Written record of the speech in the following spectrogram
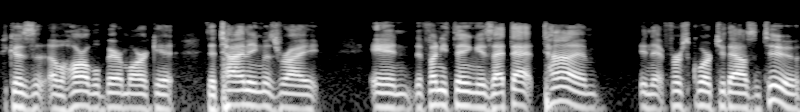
because of a horrible bear market. The timing was right. And the funny thing is, at that time, in that first quarter 2002,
